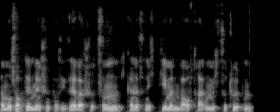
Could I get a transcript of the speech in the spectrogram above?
Man muss auch den Menschen vor sich selber schützen. Ich kann jetzt nicht jemanden beauftragen, mich zu töten.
